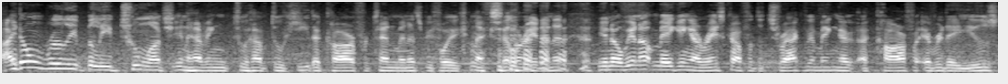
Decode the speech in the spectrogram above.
I don't really believe too much in having to have to heat a car for 10 minutes before you can accelerate in it. You know, we're not making a race car for the track, we're making a, a car for everyday use.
